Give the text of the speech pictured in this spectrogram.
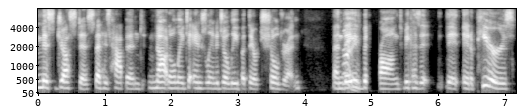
misjustice that has happened not only to Angelina Jolie but their children, and right. they've been wronged because it, it it appears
